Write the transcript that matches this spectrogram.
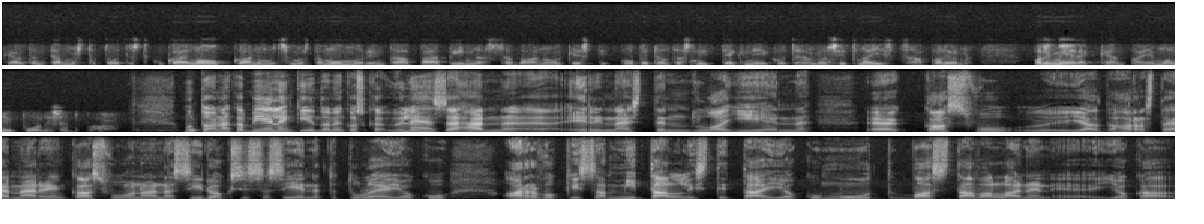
käytän tämmöistä, toivottavasti kukaan ei loukkaannut, mutta semmoista mummorintaa pääpinnassa, vaan oikeasti opeteltaisiin niitä tekniikoita, jolloin siitä lajista saa paljon, paljon mielekkäämpää ja monipuolisempaa. Mutta on aika mielenkiintoinen, koska yleensähän äh, erinäisten lajien äh, kasvu ja harrastajamäärien kasvu on aina sidoksissa siihen, että tulee joku arvokisa mitallisti tai joku muut vastaavanlainen äh, joka,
